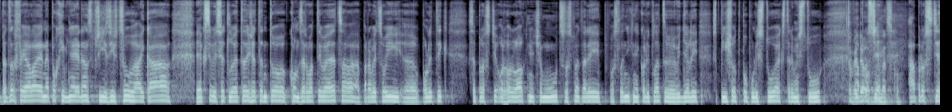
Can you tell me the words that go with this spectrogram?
Petr Fiala je nepochybně jeden z příznivců Hajka. Jak si vysvětlujete, že tento konzervativec a pravicový eh, politik se prostě odhodlal k něčemu, co jsme tady posledních několik let viděli spíš od populistů a extremistů. To video a v prostě, Německu. A prostě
